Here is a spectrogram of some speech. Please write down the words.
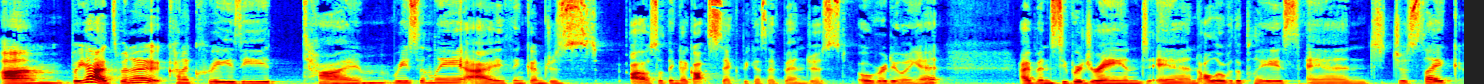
Um, but yeah, it's been a kind of crazy time recently. I think I'm just I also think I got sick because I've been just overdoing it. I've been super drained and all over the place, and just like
